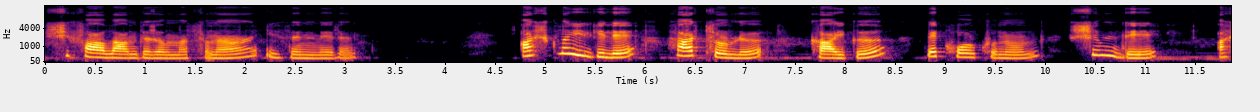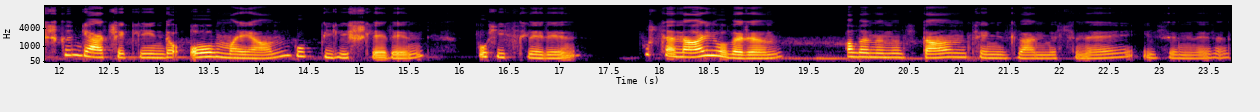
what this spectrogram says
şifalandırılmasına izin verin. Aşkla ilgili her türlü kaygı ve korkunun şimdi aşkın gerçekliğinde olmayan bu bilişlerin, bu hislerin, bu senaryoların alanınızdan temizlenmesine izin verin.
